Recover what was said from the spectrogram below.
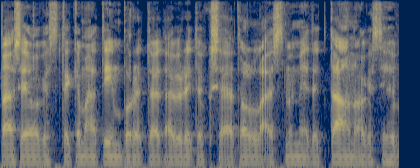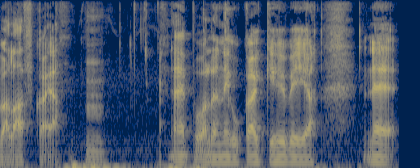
pääsi oikeasti tekemään timpuritöitä yrityksiä ja tolla, ja sitten mä mietin, että tämä on oikeasti hyvä lafka ja hmm. näin puolella niin kuin kaikki hyvin ja ne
